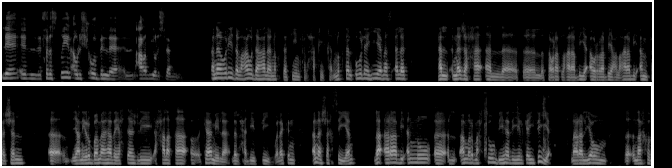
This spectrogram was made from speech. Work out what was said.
لفلسطين أو للشعوب العربية والإسلامية. أنا أريد العودة على نقطتين في الحقيقة، النقطة الأولى هي مسألة هل نجح الثورات العربية أو الربيع العربي أم فشل؟ آه، يعني ربما هذا يحتاج لحلقة كاملة للحديث فيه. ولكن أنا شخصيا لا أرى بأنه آه، الأمر محسوم بهذه الكيفية. نرى اليوم آه، نأخذ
